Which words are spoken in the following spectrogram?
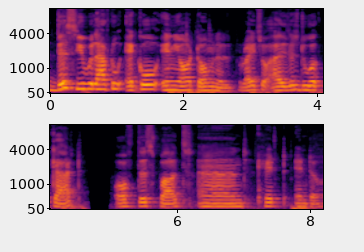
this you will have to echo in your terminal right? So I'll just do a cat of this path and hit enter.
